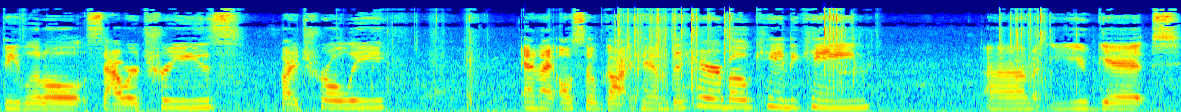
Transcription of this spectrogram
the little Sour Trees by Trolli. And I also got him the Haribo candy cane. Um, you get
